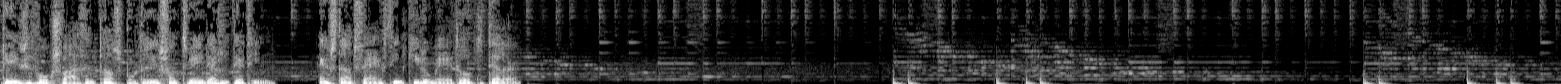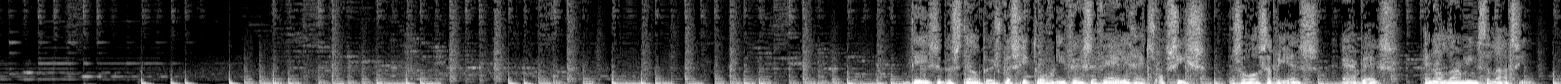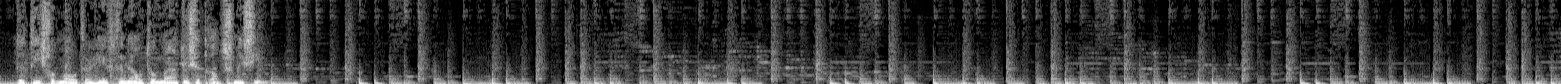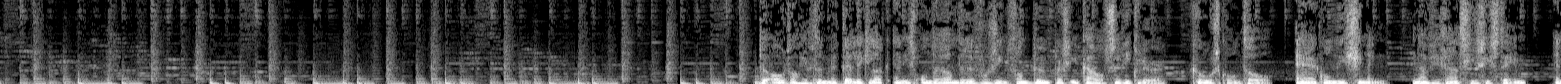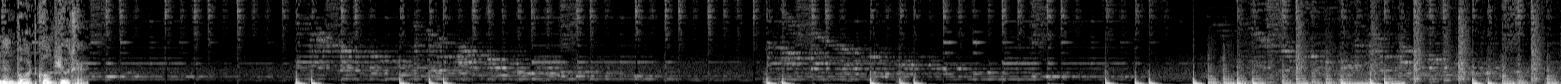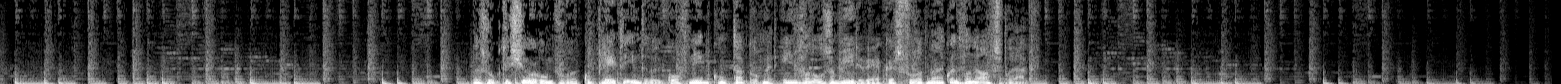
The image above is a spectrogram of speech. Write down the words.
Deze Volkswagen Transporter is van 2013. Er staat 15 kilometer op de teller. Deze bestelbus beschikt over diverse veiligheidsopties, zoals ABS, airbags en alarminstallatie. De dieselmotor heeft een automatische transmissie. De auto heeft een metallic lak en is onder andere voorzien van bumpers in carrosseriekleur, cruise control, airconditioning, navigatiesysteem en een boordcomputer. Bezoek de showroom voor een complete indruk of neem contact op met een van onze medewerkers voor het maken van een afspraak.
